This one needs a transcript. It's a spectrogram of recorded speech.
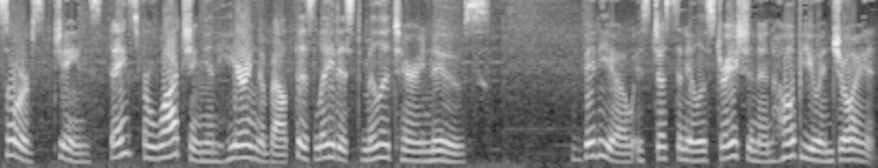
Source, Janes. Thanks for watching and hearing about this latest military news. Video is just an illustration and hope you enjoy it.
